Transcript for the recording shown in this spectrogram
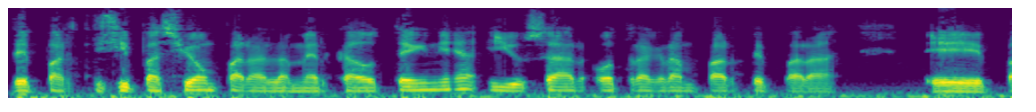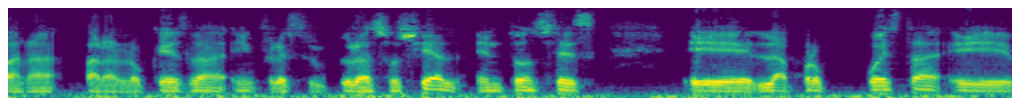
de, participación para la mercadotecnia y usar otra gran parte para, eh, para, para lo que es la infraestructura social. Entonces, eh, la propuesta eh,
